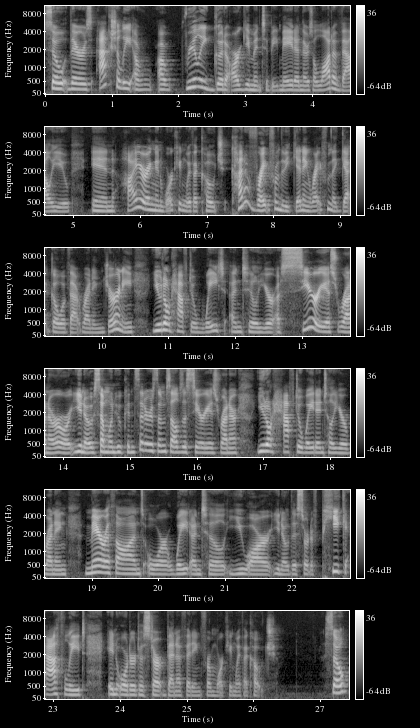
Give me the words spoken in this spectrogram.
So there's actually a, a really good argument to be made, and there's a lot of value in hiring and working with a coach kind of right from the beginning, right from the get go of that running journey. You don't have to wait until you're a serious runner or, you know, someone who considers themselves a serious runner. You don't have to wait until you're running marathons or wait until you are, you know, this sort of peak athlete in order to start benefiting from working with a coach. So,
